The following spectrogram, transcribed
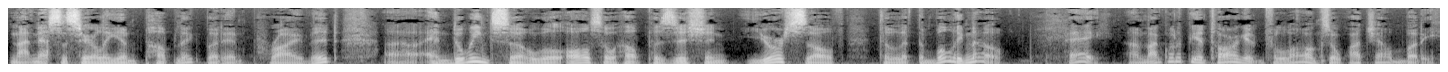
not necessarily in public, but in private. Uh, and doing so will also help position yourself to let the bully know hey, I'm not going to be a target for long, so watch out, buddy.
